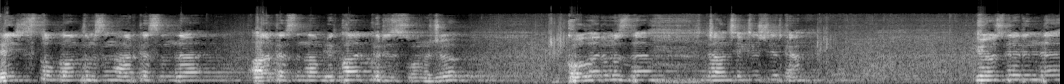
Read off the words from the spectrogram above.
Meclis toplantımızın arkasında arkasından bir kalp krizi sonucu kollarımızda can çekişirken gözlerinde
